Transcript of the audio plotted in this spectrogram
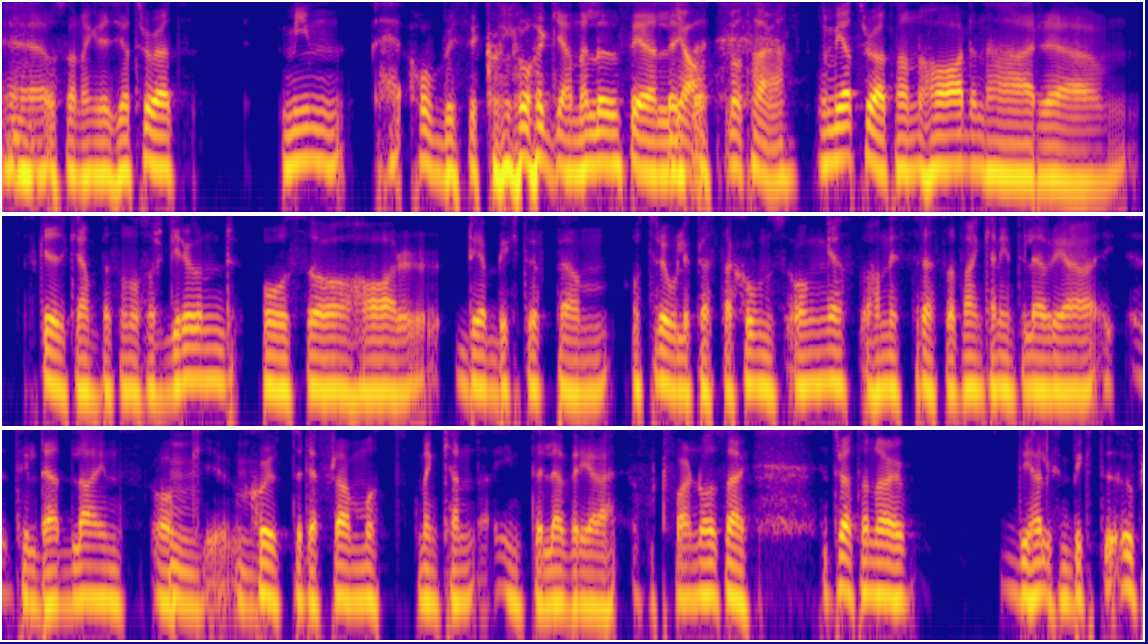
eh, Mm. och sådana grejer. Jag tror att min hobbypsykologanalys är lite, Ja, låt höra. men jag tror att han har den här eh, skrivkrampen som någon sorts grund och så har det byggt upp en otrolig prestationsångest och han är stressad för han kan inte leverera till deadlines och Mm, mm. skjuter det framåt men kan inte leverera fortfarande. Och så här, jag tror att han har det har liksom byggt upp,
